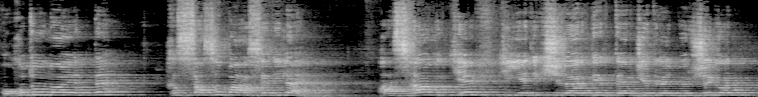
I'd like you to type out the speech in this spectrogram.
okuduğum ayette kıssası bahsedilen Ashab-ı Kehf ki yedi kişilerdir tercih edilen görüşe göre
